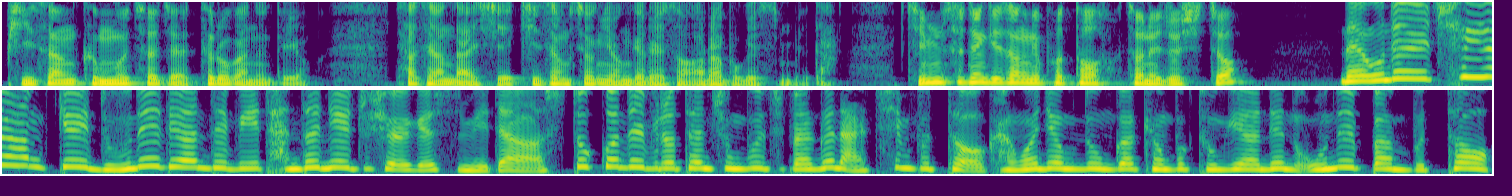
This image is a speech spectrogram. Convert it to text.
비상근무체제에 들어갔는데요. 자세한 날씨 기상청 연결해서 알아보겠습니다. 김수진 기상 리포터 전해주시죠. 네, 오늘 추위와 함께 눈에 대한 대비 단단히 해주셔야겠습니다. 수도권을 비롯한 중부지방은 아침부터 강원 영동과 경북 동해안은 오늘 밤부터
